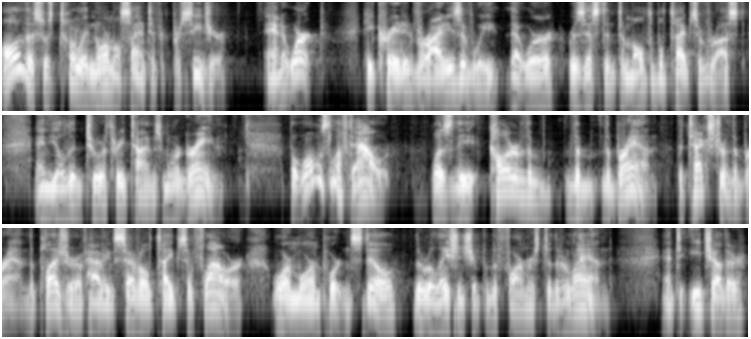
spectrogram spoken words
All of this was totally normal scientific procedure, and it worked. He created varieties of wheat that were resistant to multiple types of rust and yielded two or three times more grain. But what was left out was the color of the, the, the bran, the texture of the bran, the pleasure of having several types of flour, or more important still, the relationship of the farmers to their land, and to each other,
